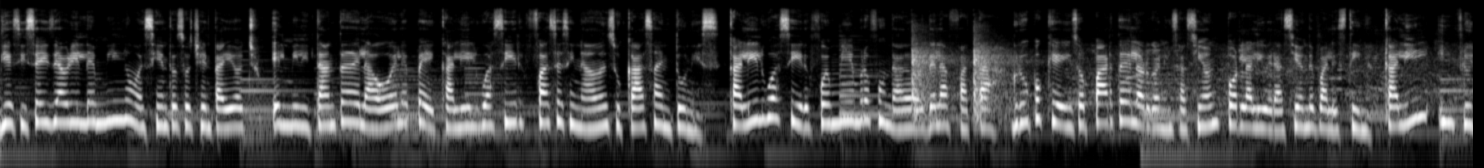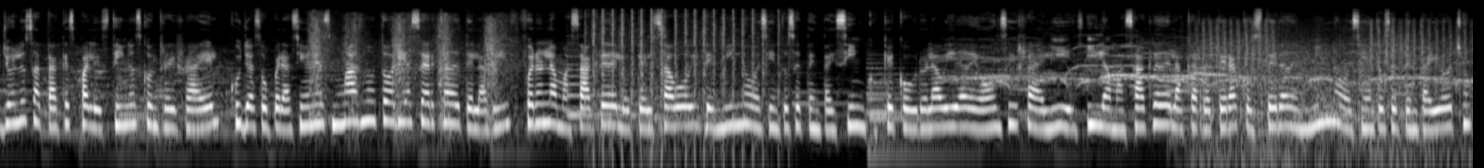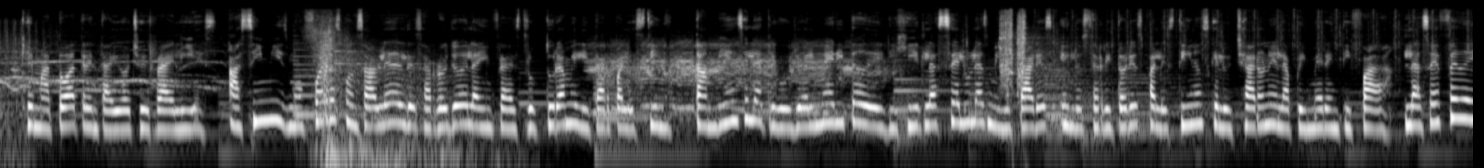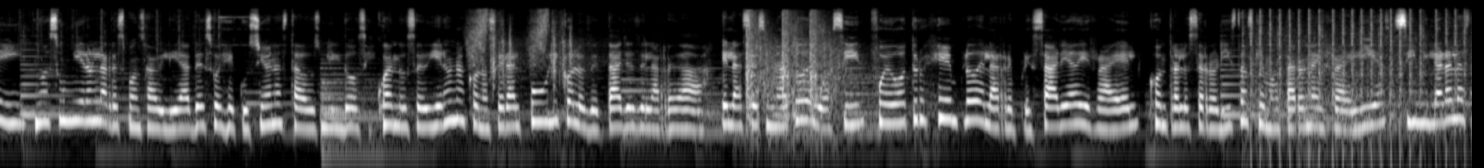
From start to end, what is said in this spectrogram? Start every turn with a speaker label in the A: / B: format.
A: 16 de abril de 1988, el militante de la OLP, Khalil Wazir, fue asesinado en su casa en Túnez. Khalil Wazir fue miembro fundador de la Fatah, grupo que hizo parte de la Organización por la Liberación de Palestina. Khalil influyó en los ataques palestinos contra Israel, cuyas operaciones más notorias cerca de Tel Aviv fueron la masacre del Hotel Savoy de 1975, que cobró la vida de 11 israelíes, y la masacre de la carretera costera de 1978, que mató a 38 israelíes. Asimismo, fue responsable del desarrollo de la infraestructura militar palestina. También se le atribuyó el mérito de dirigir las células militares en los territorios palestinos que lucharon en la primera intifada. Las FDI no asumieron la responsabilidad de su ejecución hasta 2012, cuando se dieron a conocer al público los detalles de la redada. El asesinato de Wazir fue otro ejemplo de la represalia de Israel contra los terroristas que mataron a israelíes, la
